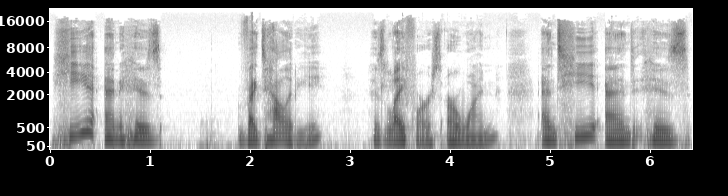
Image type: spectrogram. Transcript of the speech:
he and his vitality, his life force, are one, and he and his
